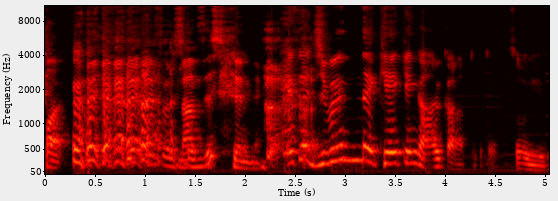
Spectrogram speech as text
はい。なんで知ってんねん。え、それ自分で経験があるからってこと？そういう。い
